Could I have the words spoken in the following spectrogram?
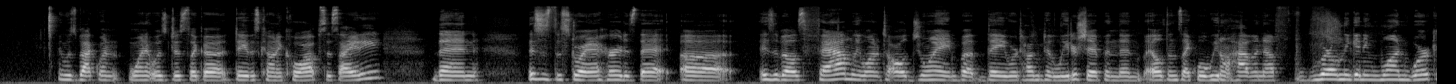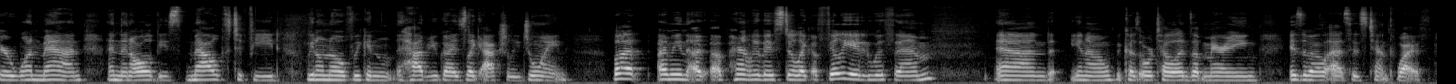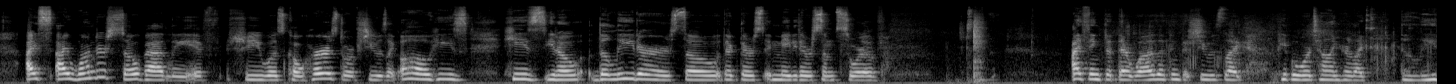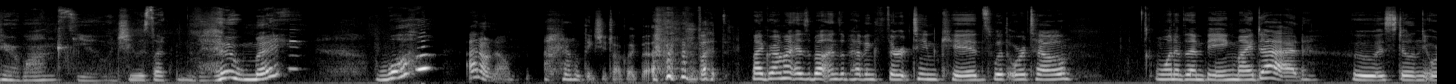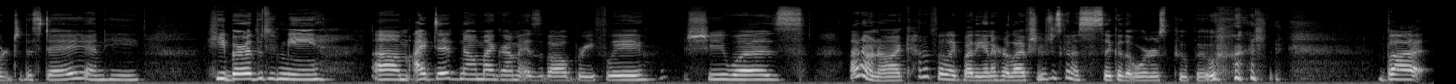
it was back when when it was just like a Davis County co-op society. Then this is the story I heard is that uh, Isabel's family wanted to all join, but they were talking to the leadership, and then Eldon's like, "Well, we don't have enough. We're only getting one worker, one man, and then all of these mouths to feed. We don't know if we can have you guys like actually join." But I mean, apparently they still like affiliated with them and you know because Ortel ends up marrying Isabel as his 10th wife. I, I wonder so badly if she was coerced or if she was like, "Oh, he's he's, you know, the leader." So there, there's maybe there was some sort of I think that there was. I think that she was like people were telling her like, "The leader wants you." And she was like, "Who, me? What?" I don't know. I don't think she talked like that. but my grandma Isabel ends up having 13 kids with Ortel one of them being my dad, who is still in the order to this day, and he he birthed me. Um, I did know my grandma Isabel briefly. She was I don't know. I kind of feel like by the end of her life, she was just kind of sick of the orders poo poo. but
